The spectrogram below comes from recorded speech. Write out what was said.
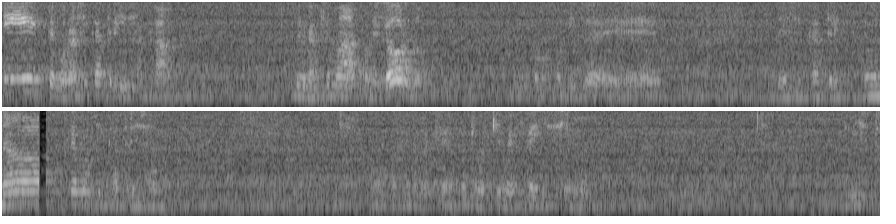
Y tengo una cicatriz acá de una quemada con el horno. Un poquito de, de cicatriz, de una crema cicatrizante. Para que no me quede, porque me feísimo. Listo.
